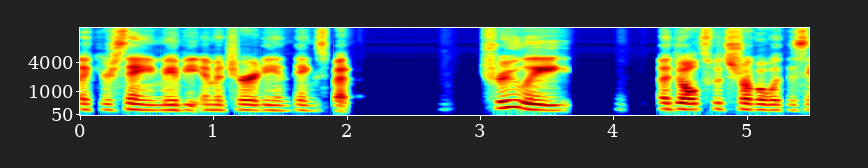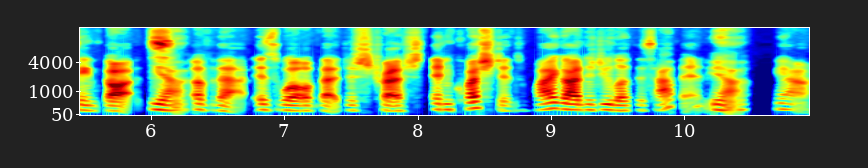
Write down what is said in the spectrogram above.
like you're saying, maybe immaturity and things, but truly adults would struggle with the same thoughts Yeah. of that as well, of that distrust and questions. "Why, God, did you let this happen?" Yeah. Yeah.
